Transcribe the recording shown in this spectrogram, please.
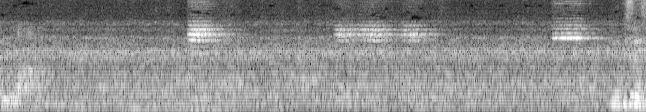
আল্লাহ This is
